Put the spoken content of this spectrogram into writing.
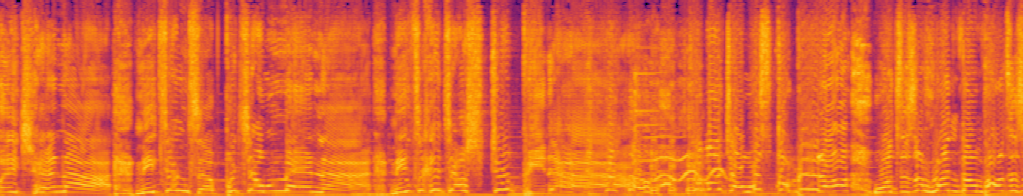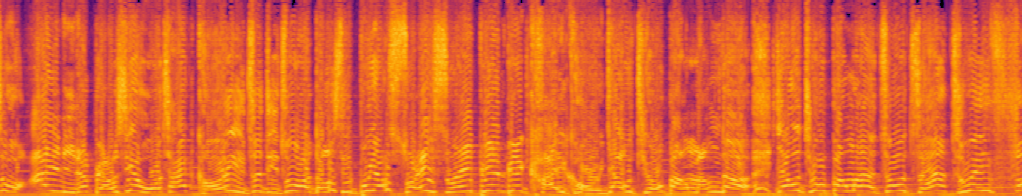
维权呐，你这样子不叫 man 啊，你这个叫 stupid 啊。怎么讲我 stupid 哦？我只是换灯泡，这是我爱你的表现，我才可以自己做的东西，不要随随便便开口要求帮忙的。要求帮忙了之后怎样？只会发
